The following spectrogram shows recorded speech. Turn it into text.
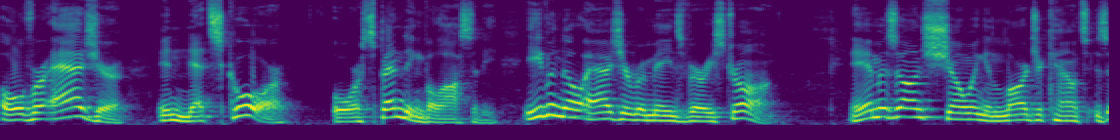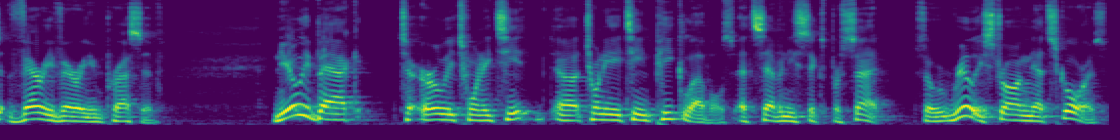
over Azure in net score or spending velocity, even though Azure remains very strong. Amazon's showing in large accounts is very, very impressive. Nearly back to early 20, uh, 2018 peak levels at 76%. So really strong net scores.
